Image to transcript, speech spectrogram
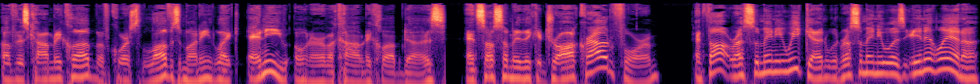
of this comedy club, of course, loves money like any owner of a comedy club does, and saw somebody that could draw a crowd for him and thought WrestleMania weekend, when WrestleMania was in Atlanta,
